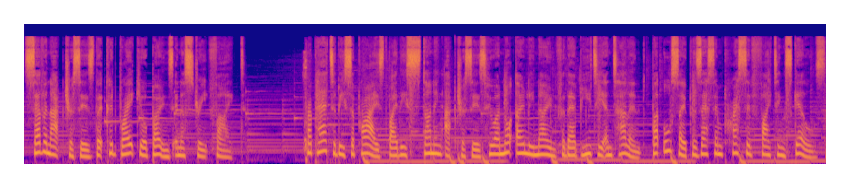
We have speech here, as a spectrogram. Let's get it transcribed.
7 actresses that could break your bones in a street fight. Prepare to be surprised by these stunning actresses who are not only known for their beauty and talent but also possess impressive fighting skills.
